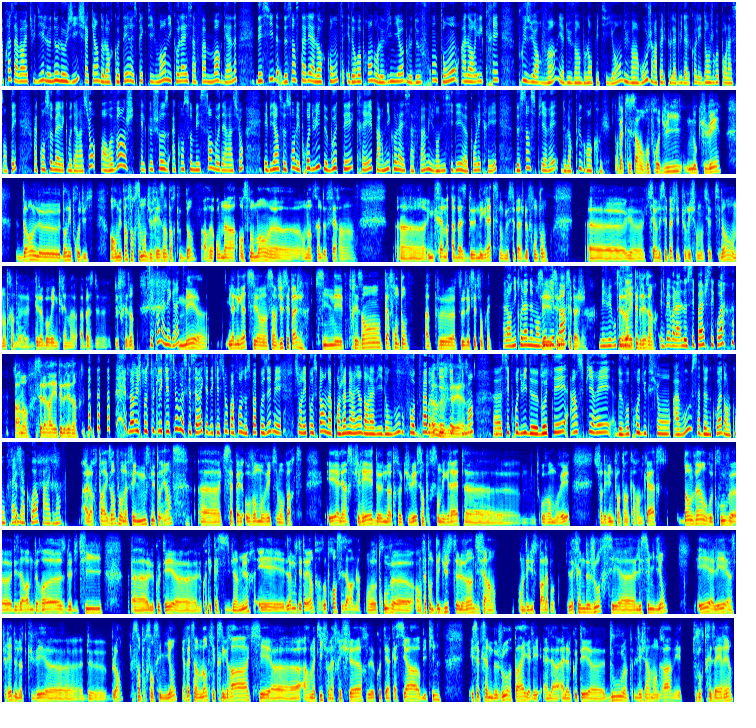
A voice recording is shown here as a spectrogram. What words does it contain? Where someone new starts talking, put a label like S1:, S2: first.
S1: Après avoir étudié l'œnologie, chacun de leur côté respectivement, Nicolas et sa femme Morgane décident de s'installer à leur compte et de reprendre le vignoble de Fronton. Alors ils créent plusieurs vins. Il y a du vin blanc pétillant, du vin rouge. Je rappelle que l'abus d'alcool est dangereux pour la santé, à consommer avec modération. En revanche, quelque chose à consommer sans modération, eh bien ce sont les produits de beauté créés par Nicolas et sa femme. Ils ont décidé euh, pour les créer de s'inspirer de leurs plus grands crus.
S2: En fait, c'est ça, on reproduit nos cuvées dans le dans les produits. Alors, on met pas forcément du raisin partout dedans. Alors, on a en ce moment, euh, on est en train de faire un, une crème à base de négrette, donc le cépage de fronton, euh, euh, qui est un des cépages les plus riches en antioxydants. On est en train d'élaborer une crème à, base de, de ce raisin.
S1: C'est quoi la négrette?
S2: Mais la négrette, c'est un, un vieux cépage qui n'est présent qu'à fronton à peu, à peu d'exceptions près.
S1: Alors Nicolas, ne m'en veuillez pas.
S2: C'est notre cépage.
S1: Mais je vais vous
S2: C'est la variété de raisin.
S1: Et je vais, voilà, le cépage, c'est quoi?
S2: Pardon, c'est la variété de raisin.
S1: non, mais je pose toutes les questions parce que c'est vrai qu'il y a des questions parfois on n'ose pas poser, mais si on les pose pas, on n'apprend jamais rien dans la vie. Donc vous, faut fabriquer effectivement euh, ces produits de beauté inspirés de vos productions à vous. Ça donne quoi dans le concret? Il y a quoi, par exemple?
S2: Alors par exemple, on a fait une mousse nettoyante euh, qui s'appelle Au vent mauvais qui m'emporte et elle est inspirée de notre cuvée 100% négrette euh, Au vent mauvais sur des vignes plantées en 44. Dans le vin, on retrouve euh, des arômes de rose, de litchi, euh, le côté le côté cassis bien mûr et la mousse nettoyante reprend ces arômes-là. On retrouve en fait on déguste le vin différemment. On le déguste par la peau. La crème de jour, c'est les semi-lions et elle est inspirée de notre cuvée euh, de blanc, 100% sémillon. Et en fait, c'est un blanc qui est très gras, qui est euh, aromatique sur la fraîcheur, le côté acacia, aubépine. Et cette crème de jour, pareil, elle, est, elle, a, le côté euh, doux, légèrement gras, mais toujours très aérien.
